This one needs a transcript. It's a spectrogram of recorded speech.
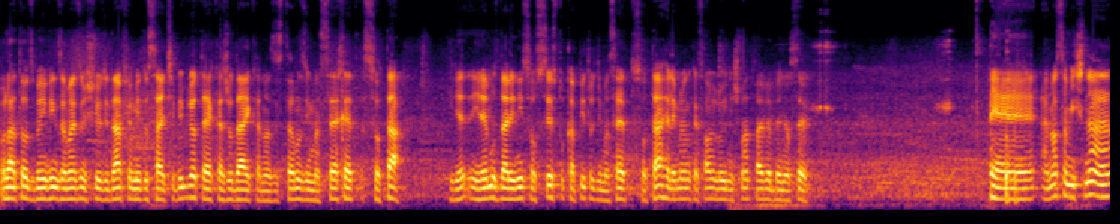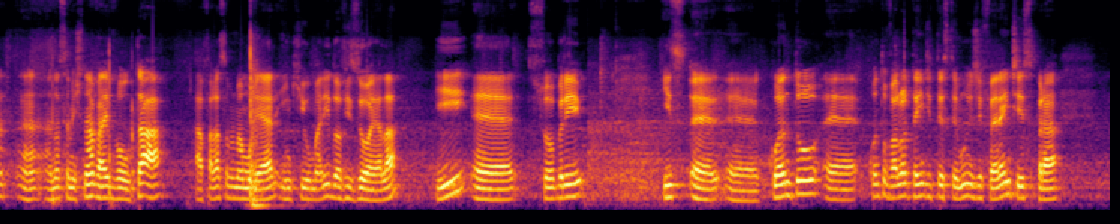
Olá a todos, bem-vindos a mais um show de Daf do site Biblioteca Judaica. Nós estamos em Masechet Sotá. Iremos dar início ao sexto capítulo de Masechet Sotá, relembrando que é Saul Lui Nishmat Faive Ben Yosef. É, a nossa Mishnah, a, a, nossa Mishnah vai voltar a falar sobre uma mulher em que o marido avisou ela e é, sobre isso, é, é quanto é, quanto valor tem de testemunhos diferentes para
